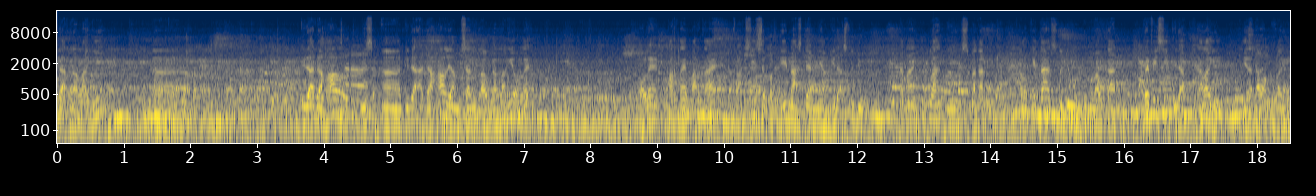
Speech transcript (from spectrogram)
tidak ada lagi uh, tidak ada hal bisa, uh, tidak ada hal yang bisa dilakukan lagi oleh oleh partai-partai fraksi seperti Nasdem yang tidak setuju. Karena itulah disepakati. Kalau kita setuju untuk melakukan revisi tidak bisa lagi. Tidak ada waktu lagi.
